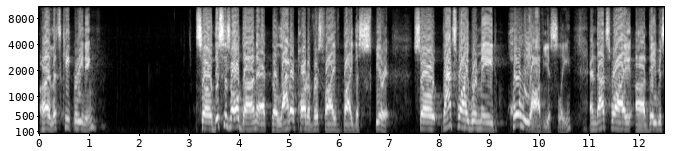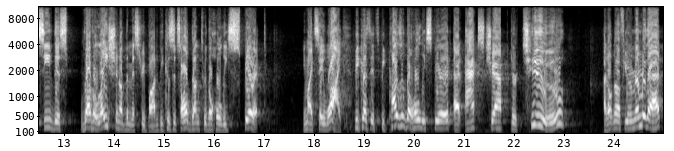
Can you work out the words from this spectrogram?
All right, let's keep reading. So this is all done at the latter part of verse 5 by the Spirit. So that's why we're made holy, obviously, and that's why uh, they receive this revelation of the mystery body because it's all done through the Holy Spirit. You might say, why? Because it's because of the Holy Spirit at Acts chapter 2. I don't know if you remember that,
